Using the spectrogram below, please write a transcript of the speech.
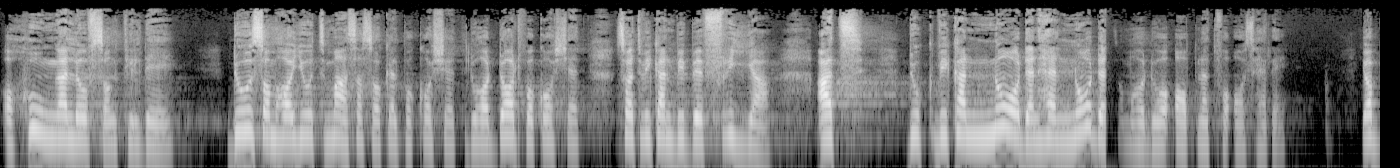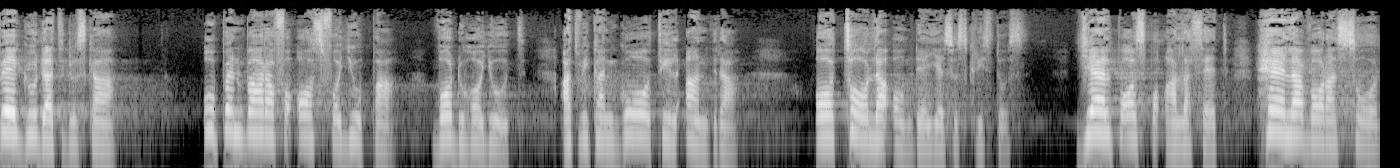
och sjunga lovsång till dig. Du som har gjort massa saker på korset, du har dött på korset så att vi kan bli befria. Att du, vi kan nå den här nåden som du har öppnat för oss, Herre. Jag ber Gud att du ska uppenbara för oss, fördjupa vad du har gjort. Att vi kan gå till andra och tala om dig, Jesus Kristus. Hjälp oss på alla sätt. Hela våran sol.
